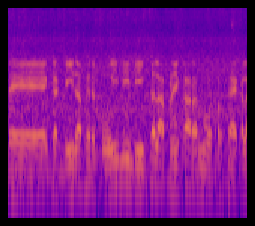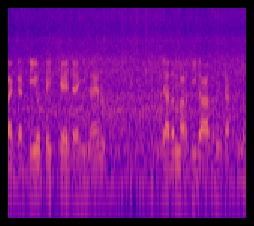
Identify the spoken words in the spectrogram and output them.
ਤੇ ਗੱਡੀ ਦਾ ਫਿਰ ਕੋਈ ਵੀ ਵਹੀਕਲ ਆਪਣੇ ਘਰ ਮੋਟਰਸਾਈਕਲ ਹੈ ਗੱਡੀ ਉਹ ਟਿੱਚੇ ਚਾਹੀਦਾ ਇਹਨੂੰ, ਜਦ ਮਰਜ਼ੀ ਰਾਤ ਨੂੰ ਚੱਕ ਲਓ।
